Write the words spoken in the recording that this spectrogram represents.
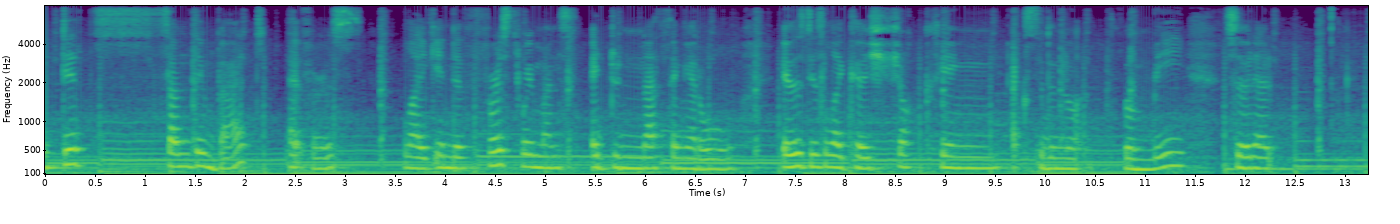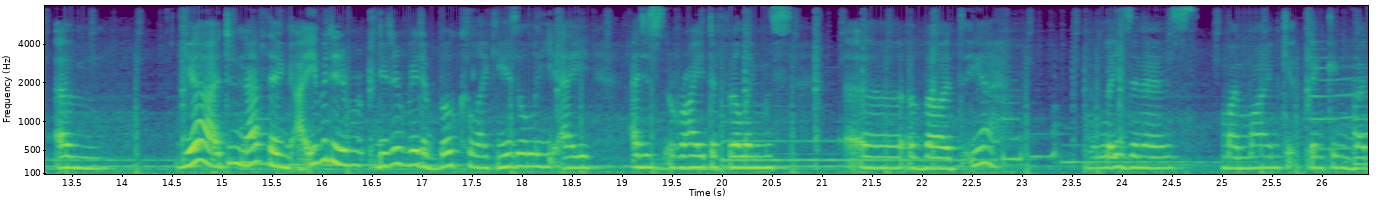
did something bad at first. Like in the first three months i do nothing at all. It was just like a shocking accident for me so that um yeah i did nothing. I even didn't didn't read a book. Like usually i i just write the feelings uh, about yeah laziness my mind kept thinking but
